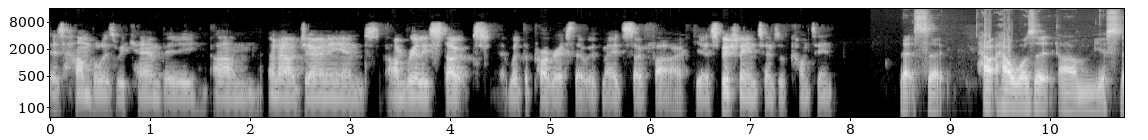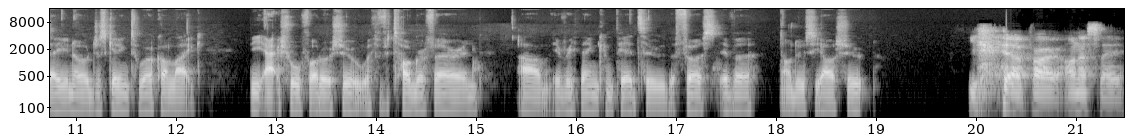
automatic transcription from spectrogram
as humble as we can be um, on our journey. And I'm really stoked with the progress that we've made so far. Yeah, especially in terms of content. That's sick. How, how was it um, yesterday, you know, just getting to work on like the actual photo shoot with a photographer and um, everything compared to the first ever Don Du Ciel shoot? Yeah, bro. Honestly,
